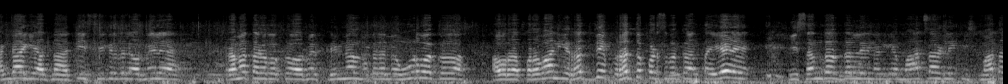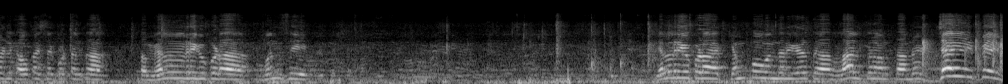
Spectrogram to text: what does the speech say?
ಹಂಗಾಗಿ ಅದನ್ನ ಅತಿ ಶೀಘ್ರದಲ್ಲಿ ಅವ್ರ ಮೇಲೆ ಕ್ರಮ ತಗೋಬೇಕು, ಅವ್ರ ಮೇಲೆ ಕ್ರಿಮಿನಲ್ ಮುಖದನ್ನ ಹೂಡಬೇಕು, ಅವರ ಪರವಾನಗಿ ರದ್ದು, ರದ್ದುಪಡಿಸ್ಬೇಕು ಅಂತ ಹೇಳಿ ಈ ಸಂದರ್ಭದಲ್ಲಿ ನನಗೆ ಮಾತಾಡ್ಲಿಕ್ಕೆ ಇಷ್ಟು, ಮಾತಾಡ್ಲಿಕ್ಕೆ ಅವಕಾಶ ಕೊಟ್ಟಂತ ತಮ್ಮೆಲ್ಲರಿಗೂ ಕೂಡ ವಂದಿಸಿ ಎಲ್ಲರಿಗೂ ಕೂಡ ಕೆಂಪು ಒಂದನ್ನು ಹೇಳ್ತಾ ಲಾಲ್ ಸಲಾಂ ತಾಂಬ್ರೆ, ಜೈ ಭೀಮ್!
